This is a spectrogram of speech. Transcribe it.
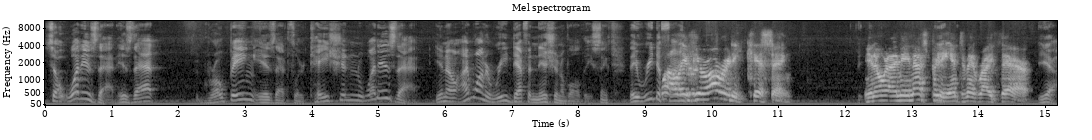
So what is that? Is that groping? Is that flirtation? What is that? You know, I want a redefinition of all these things. They redefine. Well, if you're already kissing, you know what I mean? That's pretty intimate right there. yeah.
